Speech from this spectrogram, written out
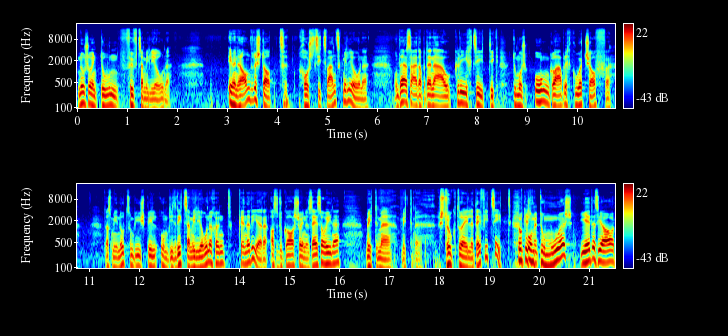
nur schon in Thun 15 Millionen. In einer anderen Stadt kostet sie 20 Millionen. Und er sagt aber dann auch gleichzeitig, du musst unglaublich gut arbeiten dass wir nur zum Beispiel um die 13 Millionen können generieren können. Also du gehst schon in eine Saison rein mit einem, mit einem strukturellen Defizit. Du und du musst jedes Jahr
